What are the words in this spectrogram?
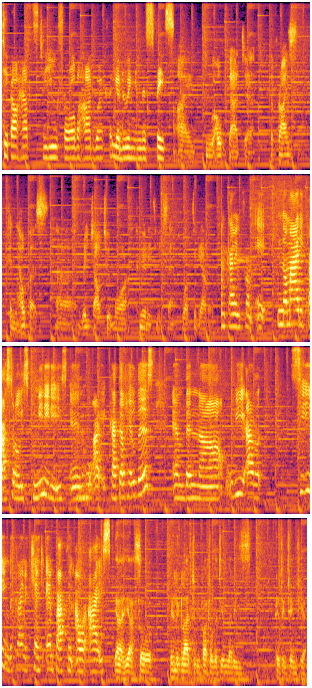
tip our hats to you for all the hard work that you're doing in this space. I do hope that uh, the prize can help us uh, reach out to more communities and work together. I'm coming from a nomadic pastoralist communities and who are cattle herders, and then uh, we are seeing the climate change impact in our eyes. Yeah, yeah. So really glad to be part of the team that is creating change here.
